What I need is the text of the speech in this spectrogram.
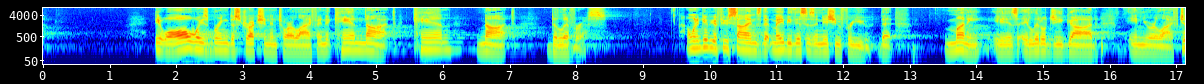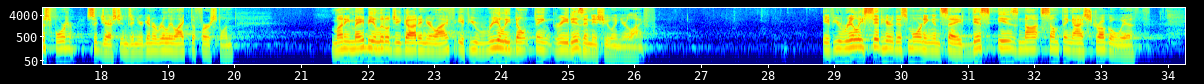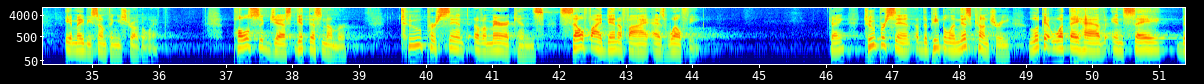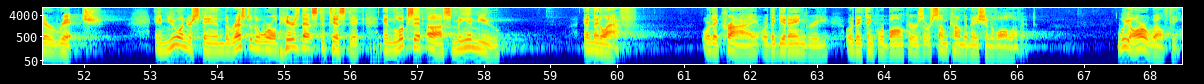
It will always bring destruction into our life, and it cannot, cannot deliver us. I want to give you a few signs that maybe this is an issue for you, that money is a little g God in your life. Just four suggestions, and you're going to really like the first one. Money may be a little g God in your life if you really don't think greed is an issue in your life. If you really sit here this morning and say, This is not something I struggle with, it may be something you struggle with. Polls suggest, get this number, 2% of Americans self identify as wealthy. Okay? 2% of the people in this country look at what they have and say they're rich. And you understand the rest of the world hears that statistic and looks at us, me and you, and they laugh, or they cry, or they get angry, or they think we're bonkers, or some combination of all of it. We are wealthy.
